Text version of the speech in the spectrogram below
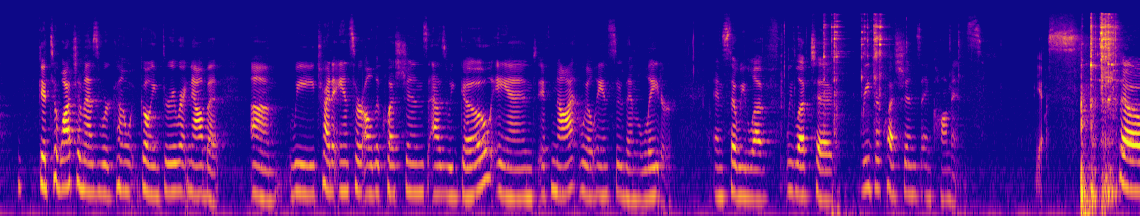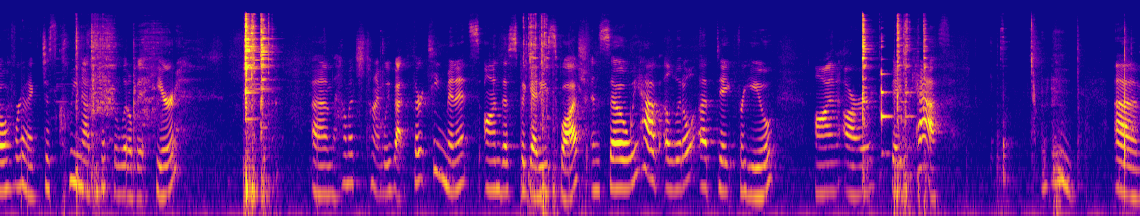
get to watch them as we're go- going through right now, but um, we try to answer all the questions as we go, and if not, we'll answer them later. And so we love we love to read your questions and comments. Yes. So we're gonna just clean up just a little bit here. Um, how much time? We've got 13 minutes on the spaghetti squash, and so we have a little update for you on our baby calf. um,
